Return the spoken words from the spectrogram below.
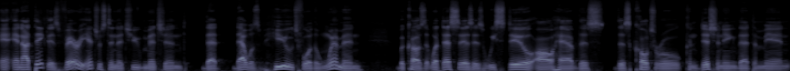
and, and I think it's very interesting that you mentioned that that was huge for the women because what that says is we still all have this this cultural conditioning that the men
